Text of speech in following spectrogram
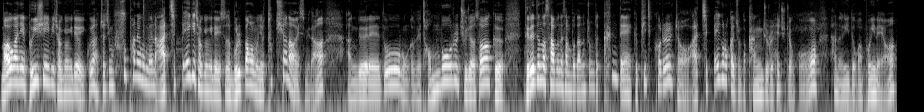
마오가니의 V 쉐입이 적용이 되어 있고요. 저 지금 후판에 보면 arch back이 적용이 되어 있어서 물방울 무늬로 툭 튀어나와 있습니다. 안 그래도 뭔가 그 jumbo를 줄여서 그 dreadnought 4분의 3보다는 좀 더 큰데 그 physical을 저 arch back으로까지 좀 더 강조를 해주려고 한 의도가 보이네요.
